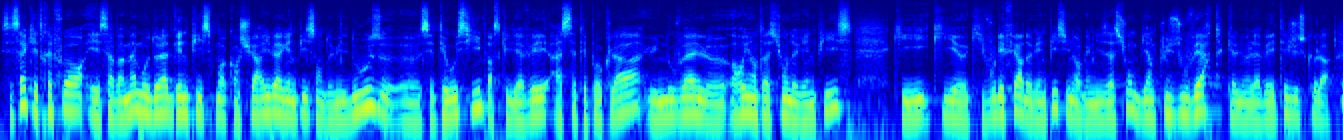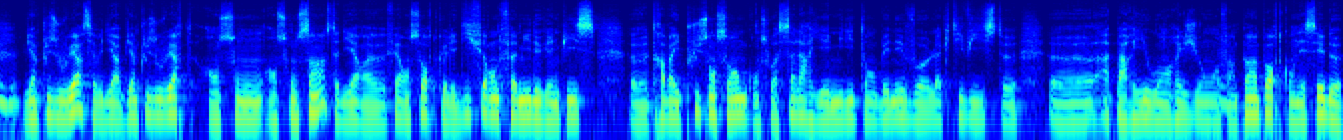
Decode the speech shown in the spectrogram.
C'est ça qui est très fort, et ça va même au-delà de Greenpeace. Moi, quand je suis arrivé à Greenpeace en 2012, euh, c'était aussi parce qu'il y avait à cette époque-là une nouvelle euh, orientation de Greenpeace qui, qui, euh, qui, voulait faire de Greenpeace une organisation bien plus ouverte qu'elle ne l'avait été jusque-là. Mm-hmm. Bien plus ouverte, ça veut dire bien plus ouverte en son, en son sein, c'est-à-dire faire en sorte que les différentes familles de Greenpeace travaillent plus ensemble, qu'on soit salariés, militants, bénévoles, activistes, à Paris ou en région, enfin peu importe, qu'on essaie de,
